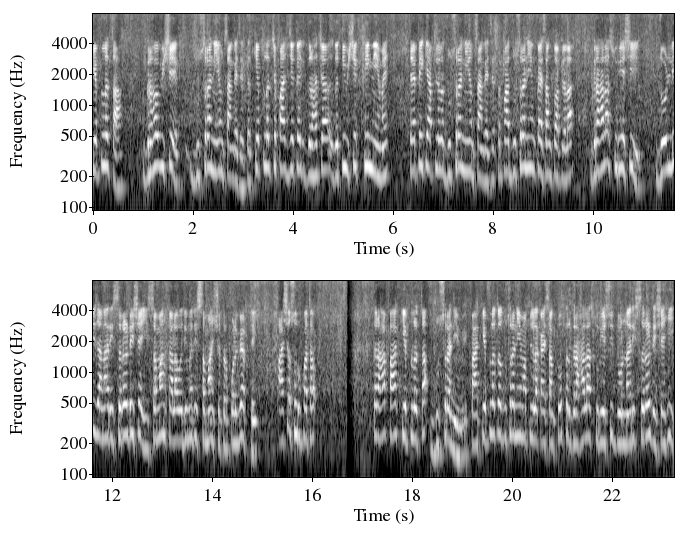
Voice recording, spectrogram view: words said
केपलचा ग्रहविषयक दुसरा नियम सांगायचा आहे. तर केपलचे पाच जे काही ग्रहाच्या गतिविषयक तीन नियम आहेत त्यापैकी आपल्याला दुसरा नियम सांगायचा आहे. तर पहा दुसरा नियम काय सांगतो आपल्याला? ग्रहाला सूर्याशी जोडली जाणारी सरळ रेषा ही समान कालावधीमध्ये समान क्षेत्रफळ व्यापते. अशा स्वरूपाचा तर हा पहा केपलचा दुसरा नियम आहे. पहा केपलचा दुसरा नियम आपल्याला काय सांगतो? तर ग्रहाला सूर्याशी जोडणारी सरळ रेषा ही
